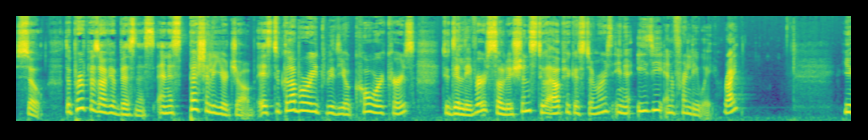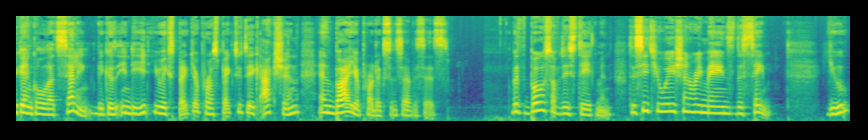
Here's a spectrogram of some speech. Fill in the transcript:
So, the purpose of your business, and especially your job, is to collaborate with your coworkers to deliver solutions to help your customers in an easy and friendly way, right? You can call that selling because indeed you expect your prospect to take action and buy your products and services. With both of these statements, the situation remains the same. You,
